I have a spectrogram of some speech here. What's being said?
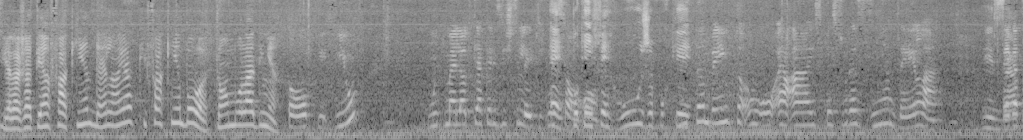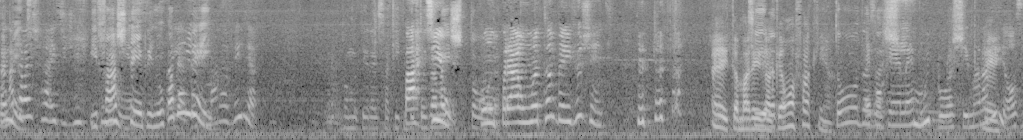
E ela já tem a faquinha dela, olha que faquinha boa, toma uma moladinha. Top, viu? Muito melhor do que aqueles estiletes, viu É, só? porque Ó. enferruja, E porque. também t- o- a, a espessurazinha dela. Pega até Exatamente. naquelas raízes de E faz tempo, e nunca Olha, molhei. Maravilha. Vamos tirar isso aqui, que depois ela Partiu estoura. comprar uma também, viu, gente? Eita, Maria, já quer uma faquinha. Todas É porque as... ela é muito boa, achei maravilhosa.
